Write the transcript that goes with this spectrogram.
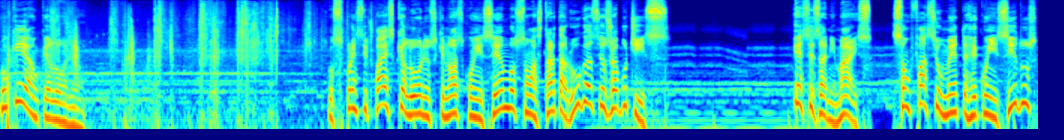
O que é um quelônio? Os principais quelônios que nós conhecemos são as tartarugas e os jabutis. Esses animais são facilmente reconhecidos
